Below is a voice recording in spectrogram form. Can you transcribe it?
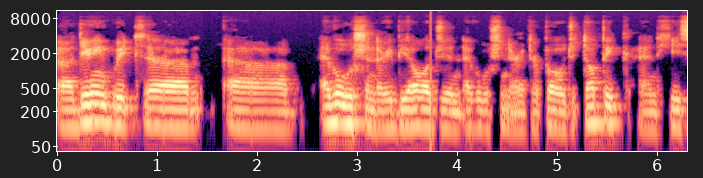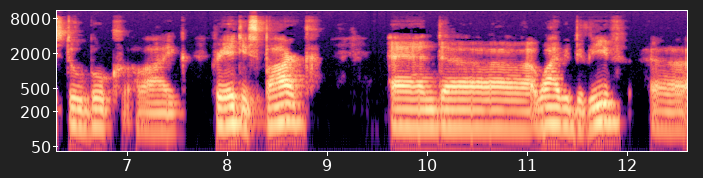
uh, dealing with um, evolutionary biology and evolutionary anthropology topic, and his two book like Creative Spark and uh, why we believe uh,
